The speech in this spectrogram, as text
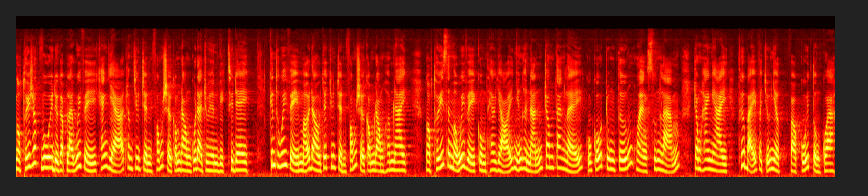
Ngọc Thúy rất vui được gặp lại quý vị khán giả trong chương trình Phóng sự cộng đồng của Đài truyền hình Việt Today. Kính thưa quý vị, mở đầu cho chương trình Phóng sự cộng đồng hôm nay, Ngọc Thúy xin mời quý vị cùng theo dõi những hình ảnh trong tang lễ của cố Trung tướng Hoàng Xuân Lãm trong hai ngày thứ Bảy và Chủ nhật vào cuối tuần qua.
